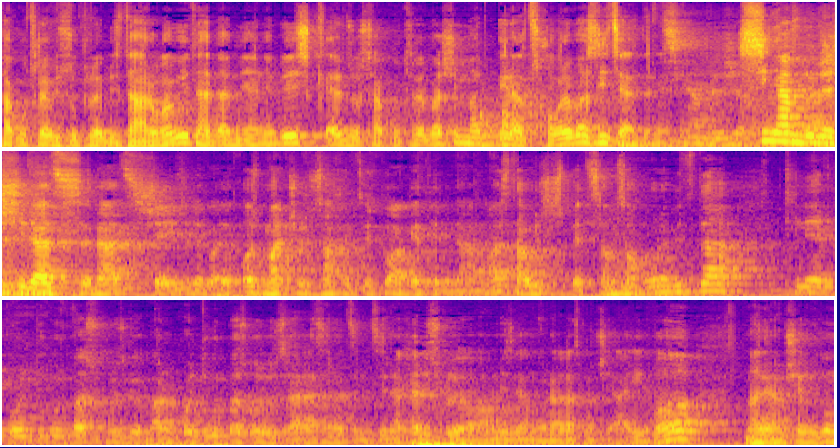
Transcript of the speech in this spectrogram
საკუთრების უფლების დარღვევით ადამიანების კერძო საკუთრებაში მათ პირად ცხოვრებას იწერდნენ. სინამდვილეში რაც რაც შეიძლება იყოს მათ შორის სახელმწიფო აკეთებდა ამას თავისი სპეცსამსახურებით და თლიანი პოლიტიკური პასუხისმგებლობა, ანუ პოლიტიკური პასუხისმგებლობის რაღაცნაირად წინა ხელისუფლება ამის გამო რაღაც მოჩი აიღო, მაგრამ შემდგომ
